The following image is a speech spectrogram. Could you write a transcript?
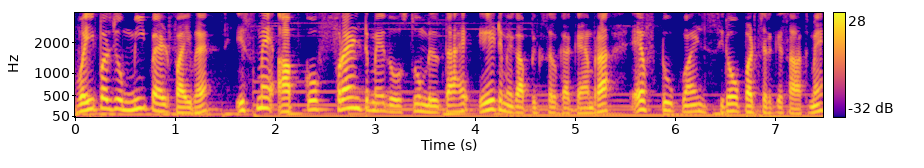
वहीं पर जो मी पैड फाइव है। इसमें आपको फ्रंट में दोस्तों मिलता है 8 मेगापिक्सल का कैमरा f 2.0 पर्चर के साथ में।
